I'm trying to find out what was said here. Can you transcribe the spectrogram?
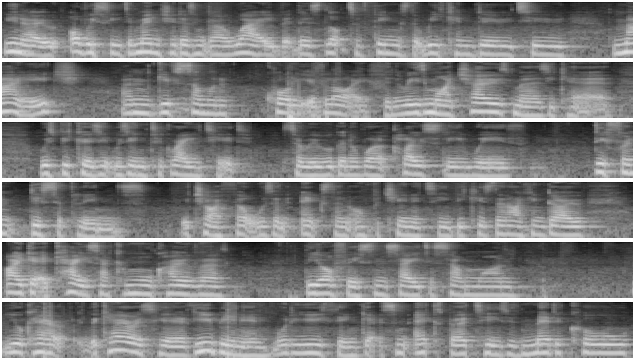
you know, obviously dementia doesn't go away, but there's lots of things that we can do to manage and give someone a quality of life. And the reason why I chose Mersey Care was because it was integrated. So we were going to work closely with different disciplines, which I felt was an excellent opportunity because then I can go, I get a case, I can walk over the office and say to someone, your care, the carers here, have you been in? What do you think? Get some expertise with medical,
